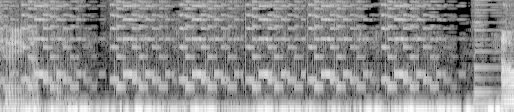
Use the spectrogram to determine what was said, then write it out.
เฉยครับผม เอ้า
